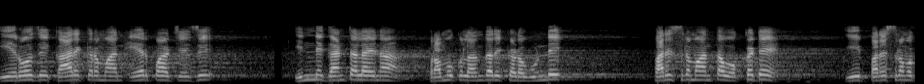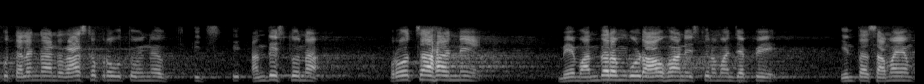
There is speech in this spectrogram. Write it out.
ఈరోజు ఈ కార్యక్రమాన్ని ఏర్పాటు చేసి ఇన్ని గంటలైన ప్రముఖులందరూ ఇక్కడ ఉండి పరిశ్రమ అంతా ఒక్కటే. ఈ పరిశ్రమకు తెలంగాణ రాష్ట్ర ప్రభుత్వం ఇచ్- అందిస్తున్న ప్రోత్సాహాన్ని మేమందరం కూడా ఆహ్వానిస్తున్నామని చెప్పి ఇంత సమయం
